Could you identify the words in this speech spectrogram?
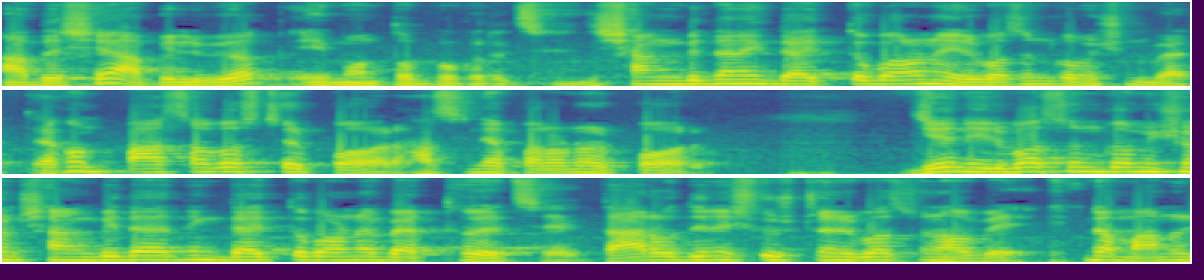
আদেশে আপিল বিভাগ এই মন্তব্য করেছে। সাংবিধানিক দায়িত্ব পালনে নির্বাচন কমিশন ব্যর্থ। এখন পাঁচ আগস্টের পর, হাসিনা পালনের পর যে নির্বাচন কমিশন সাংবিধানিক দায়িত্ব পালনে ব্যর্থ হয়েছে, তার অধীনে সুষ্ঠু নির্বাচন হবে, এটা মানুষ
